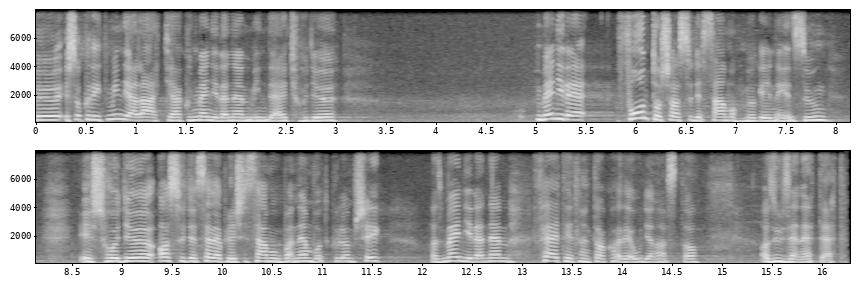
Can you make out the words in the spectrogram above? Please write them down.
ö, és akkor itt mindjárt látják, hogy mennyire nem mindegy, hogy ö, mennyire fontos az, hogy a számok mögé nézzünk, és hogy az, hogy a szereplési számokban nem volt különbség, az mennyire nem feltétlenül takarja ugyanazt a, az üzenetet.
